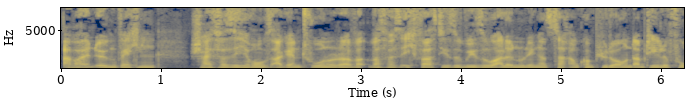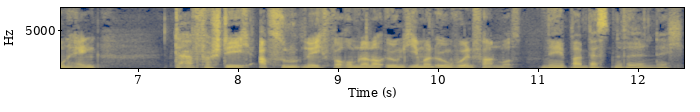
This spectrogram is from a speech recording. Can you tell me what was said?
aber in irgendwelchen scheiß Versicherungsagenturen oder wa- was weiß ich was, die sowieso alle nur den ganzen Tag am Computer und am Telefon hängen, da verstehe ich absolut nicht, warum da noch irgendjemand irgendwo hinfahren muss. Nee, beim besten Willen nicht.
